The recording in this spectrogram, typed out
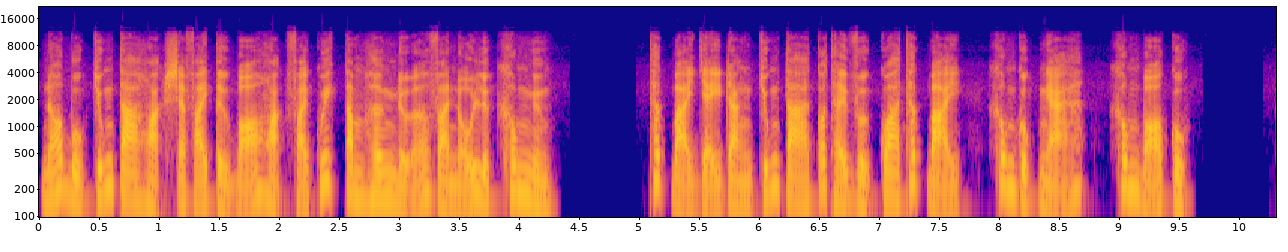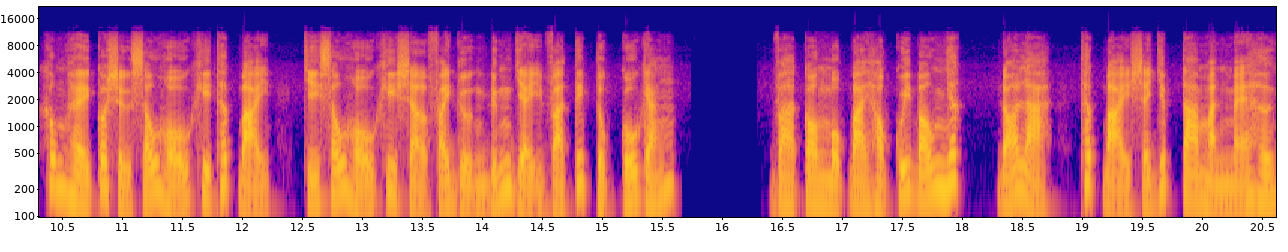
Nó buộc chúng ta hoặc sẽ phải từ bỏ hoặc phải quyết tâm hơn nữa và nỗ lực không ngừng. Thất bại dạy rằng chúng ta có thể vượt qua thất bại, không gục ngã, không bỏ cuộc. Không hề có sự xấu hổ khi thất bại, chỉ xấu hổ khi sợ phải gượng đứng dậy và tiếp tục cố gắng. Và còn một bài học quý báu nhất, đó là thất bại sẽ giúp ta mạnh mẽ hơn.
